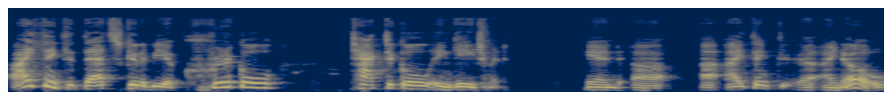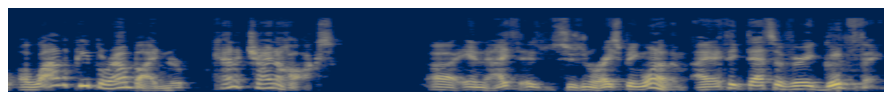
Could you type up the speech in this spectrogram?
I think that that's going to be a critical tactical engagement. And uh, I think, uh, I know a lot of the people around Biden are kind of China hawks. Uh, and I th- Susan Rice being one of them. I think that's a very good thing.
